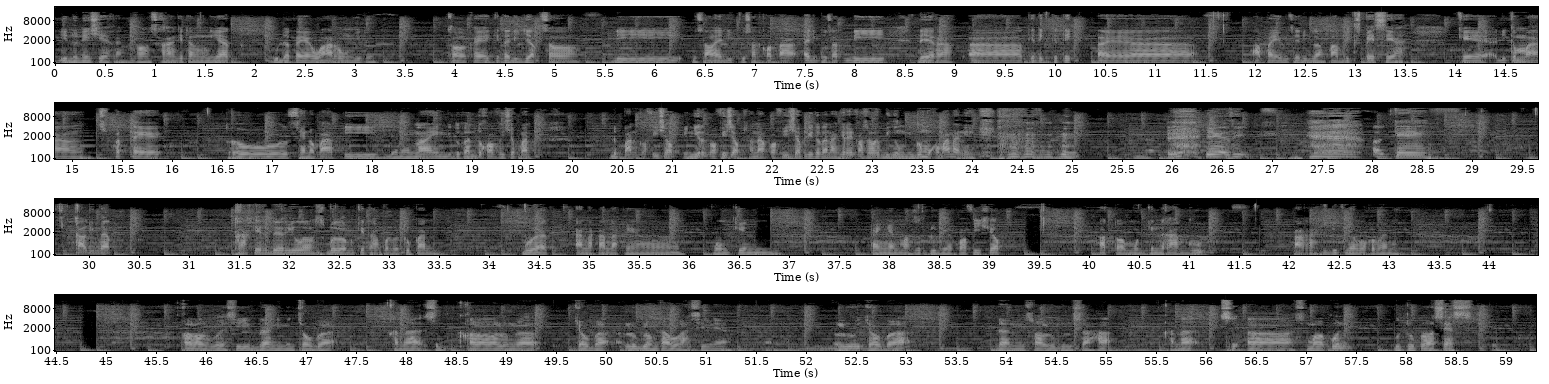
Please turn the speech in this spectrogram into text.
Indonesia kan. Kalau sekarang kita ngelihat udah kayak warung gitu. Kalau kayak kita di Jaksel di misalnya di pusat kota eh di pusat di daerah eh, titik-titik eh, apa ya bisa dibilang public space ya. Kayak di Kemang, Cipete, terus Senopati dan lain-lain gitu kan. Tuh coffee shop kan depan coffee shop, pinggir coffee shop, sana coffee shop gitu kan. Akhirnya customer bingung nih gue mau ke mana nih? Iya gak sih? Oke. Kalimat terakhir dari lo sebelum kita penutupan Buat anak-anak yang mungkin pengen masuk dunia coffee shop Atau mungkin ragu arah hidupnya mau ke mana? Kalau gue sih berani mencoba karena kalau lu nggak coba lu belum tahu hasilnya. Lu coba dan selalu berusaha karena eh, semua pun butuh proses.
